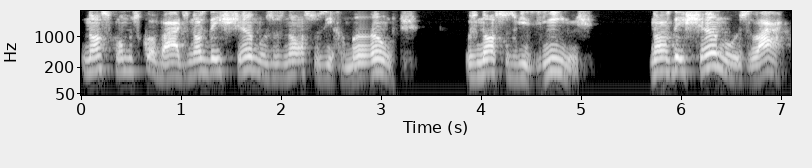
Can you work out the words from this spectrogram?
nós fomos covardes, nós deixamos os nossos irmãos, os nossos vizinhos, nós deixamos lá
